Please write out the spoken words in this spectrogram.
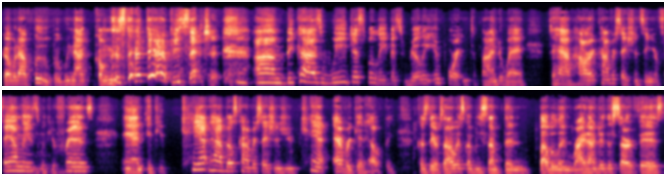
go without food but we're not gonna miss that therapy session. Um because we just believe it's really important to find a way to have hard conversations in your families with your mm-hmm. friends. And if you can't have those conversations, you can't ever get healthy because there's always going to be something bubbling right under the surface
